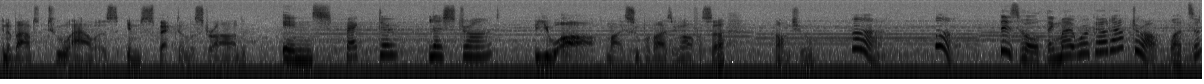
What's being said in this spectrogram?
in about two hours, Inspector Lestrade. Inspector Lestrade? You are my supervising officer, aren't you? Huh. Well, this whole thing might work out after all, Watson.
